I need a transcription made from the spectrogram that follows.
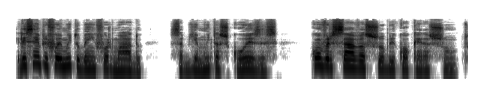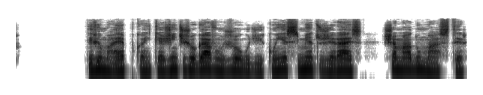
Ele sempre foi muito bem informado, sabia muitas coisas, conversava sobre qualquer assunto. Teve uma época em que a gente jogava um jogo de conhecimentos gerais chamado Master.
